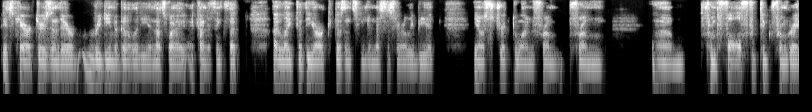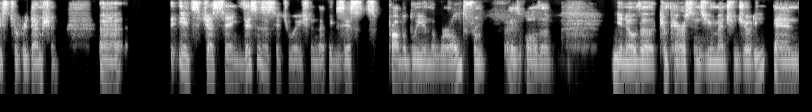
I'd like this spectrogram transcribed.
its characters and their redeemability. And that's why I, I kind of think that I like that the arc doesn't seem to necessarily be a, you know, strict one from, from, um, from fall to, from grace to redemption. Uh, it's just saying this is a situation that exists probably in the world from as all the you know, the comparisons you mentioned, Jodi. And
